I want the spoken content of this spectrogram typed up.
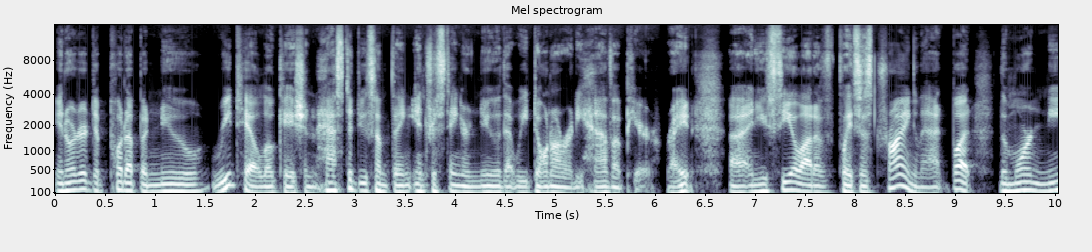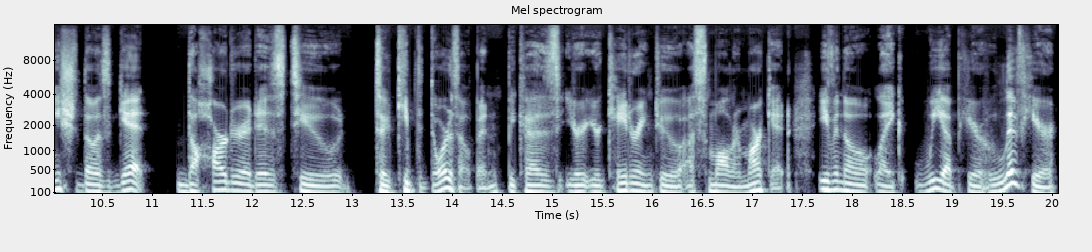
in order to put up a new retail location it has to do something interesting or new that we don't already have up here right uh, and you see a lot of places trying that but the more niche those get the harder it is to to keep the doors open because you're you're catering to a smaller market even though like we up here who live here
